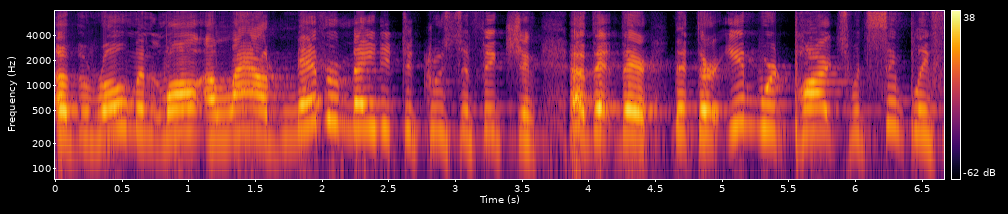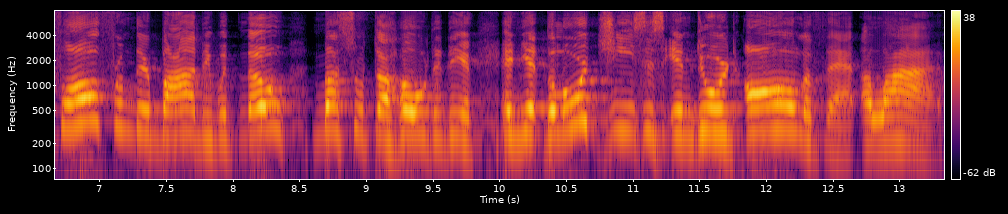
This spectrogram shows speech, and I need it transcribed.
of the Roman law allowed never made it to crucifixion, uh, that, their, that their inward parts would simply fall from their body with no muscle to hold it in. And yet the Lord Jesus endured all of that alive.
